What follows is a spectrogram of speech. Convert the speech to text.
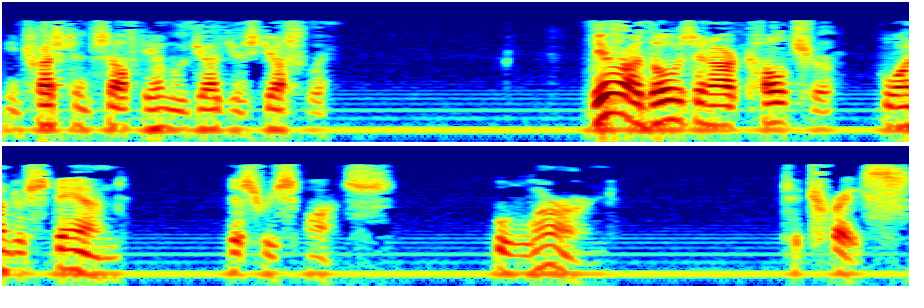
He entrusted Himself to Him who judges justly. There are those in our culture who understand this response who learned to trace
